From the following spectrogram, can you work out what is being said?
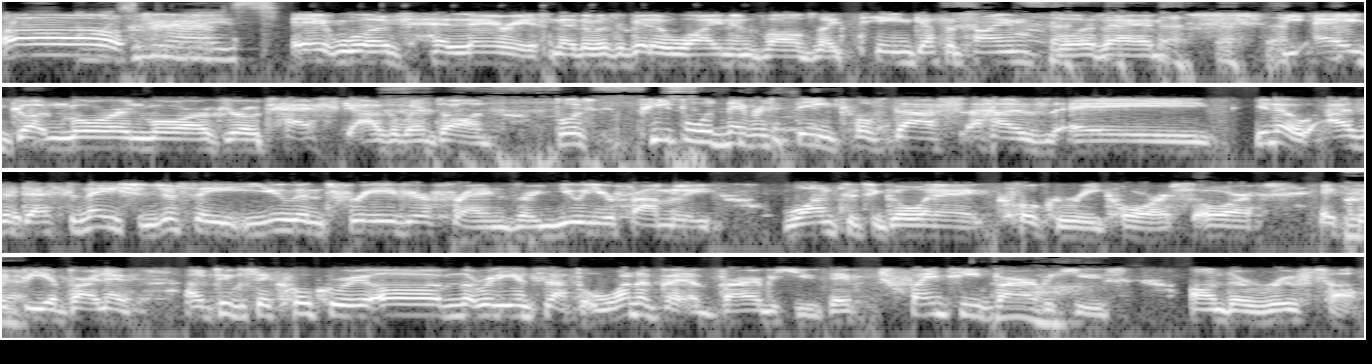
oh, Surprised. It was hilarious. Now there was a bit of wine involved, I think, at the time, but um, the egg got more and more grotesque as it went on. But people would never think of that as a, you know, as a destination. Just say you and three of your friends, or you and your family, wanted to go on a cookery course, or it could Yeah. be a bar. Now, and people say cookery. Oh, I'm not really into that. But what about a barbecue? They have 20 barbecues on the rooftop.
